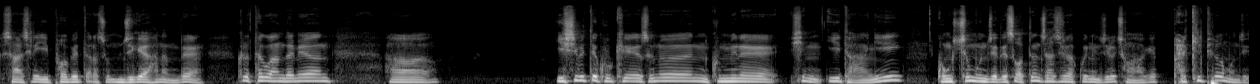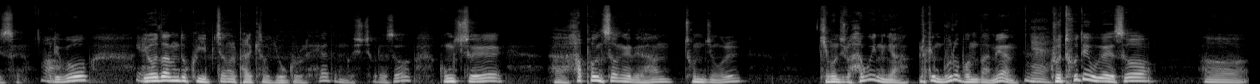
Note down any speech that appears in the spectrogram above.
사실 이 법에 따라서 움직여야 하는데 그렇다고 한다면 아 21대 국회에서는 국민의힘 이 당이 공수처 문제에 대해서 어떤 자세를 갖고 있는지를 정확하게 밝힐 필요가 먼저 있어요. 아. 그리고 예. 여당도 그 입장을 밝히라고 요구를 해야 되는 것이죠. 그래서 공수처의 아, 합헌성에 대한 존중을 기본적으로 하고 있느냐 이렇게 물어본다면 예. 그 토대 위에서 어,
